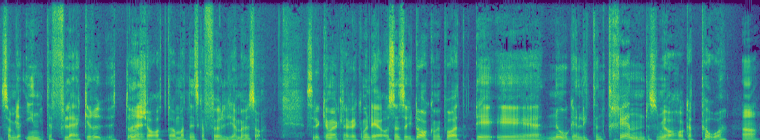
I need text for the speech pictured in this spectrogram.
som jag inte fläker ut och Nej. tjatar om att ni ska följa mig och så. Så det kan jag verkligen rekommendera. Och sen så idag kom jag på att det är nog en liten trend som jag har hakat på. Ja.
